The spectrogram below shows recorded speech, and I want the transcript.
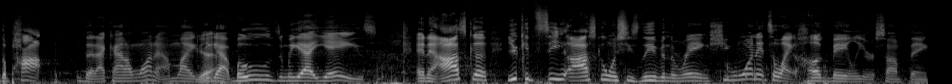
the pop that I kind of wanted. I'm like, Yeah. we got boos and we got yays. And then Oscar, you could see Oscar when she's leaving the ring. She wanted to like hug Bayley or something.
